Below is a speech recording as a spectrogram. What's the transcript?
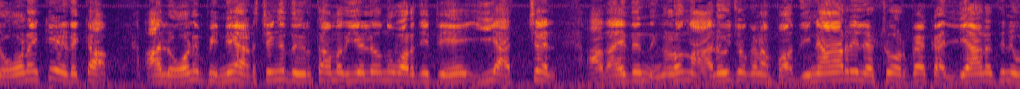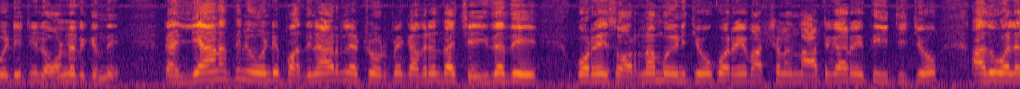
ലോണൊക്കെ എടുക്കാം. ആ ലോണ് പിന്നെ അടച്ചെങ്കിൽ തീർത്താൽ മതിയല്ലോ എന്ന് പറഞ്ഞിട്ട് ഈ അച്ഛൻ അതായത് നിങ്ങളൊന്ന് ആലോചിച്ച് നോക്കണം. പതിനാറ് ലക്ഷം ഉറുപ്പ്യ കല്യാണത്തിന് വേണ്ടിയിട്ട് ലോൺ എടുക്കുന്നത് കല്യാണത്തിന് വേണ്ടി പതിനാറ് ലക്ഷം ഉറുപ്പ്യക്ക് അവരെന്താ ചെയ്തത്? കുറേ സ്വർണം മേടിച്ചു കുറേ ഭക്ഷണം നാട്ടുകാരെ തീറ്റിച്ചു അതുപോലെ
